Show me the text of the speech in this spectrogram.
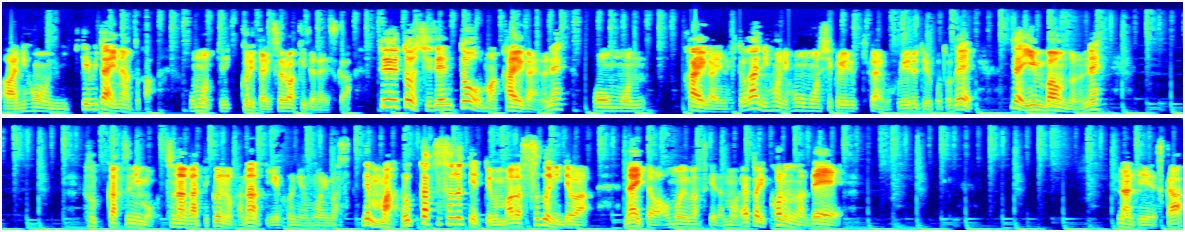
あ、日本に来てみたいなとか、思ってくれたりするわけじゃないですか。というと、自然と、まあ、海外のね、訪問海外の人が日本に訪問してくれる機会も増えるということで、じゃあインバウンドのね、復活にも繋がってくるのかなっていうふうに思います。でもまあ復活するって言ってもまだすぐにではないとは思いますけども、やっぱりコロナで、なんて言うんですか？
